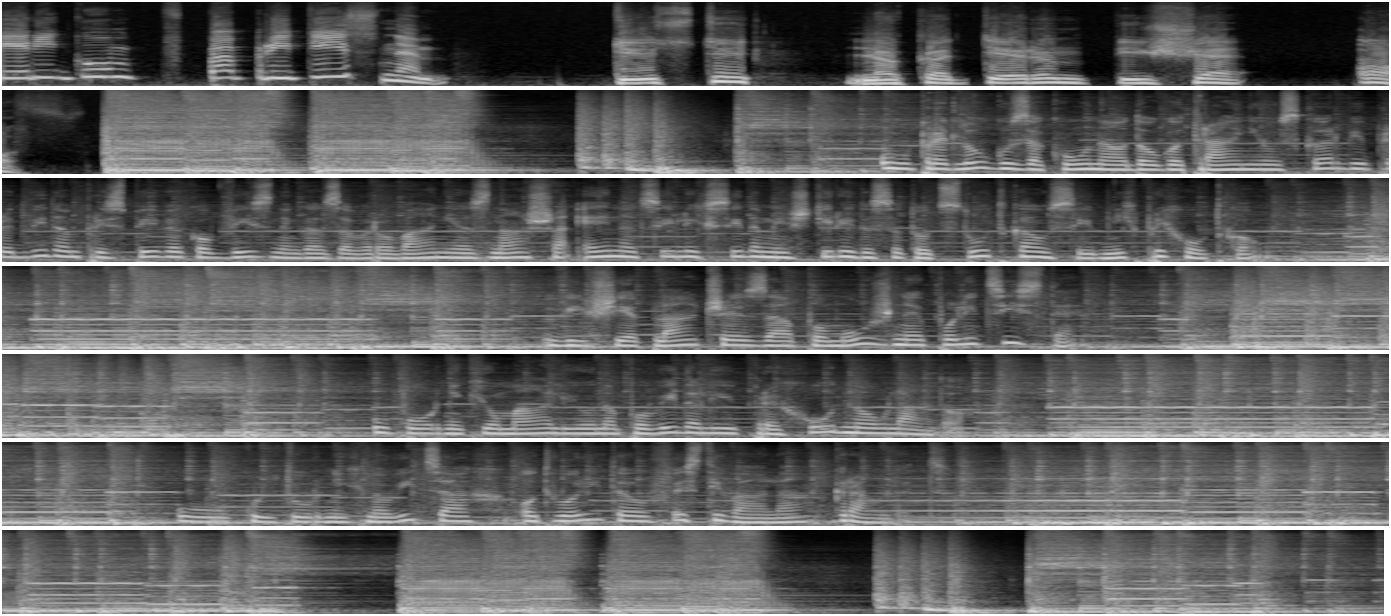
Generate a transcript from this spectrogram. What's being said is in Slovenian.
Kateri gumb pa pritisnem? Tisti, na katerem piše OF. V predlogu zakona o dolgotrajni oskrbi predviden prispevek obveznega zavarovanja znaša 1,47 odstotka osebnih prihodkov. Višje plače za pomožne policiste. Uporniki v Maliju napovedali prehodno vlado. V kulturnih novicah otvoritev festivala Grounded.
